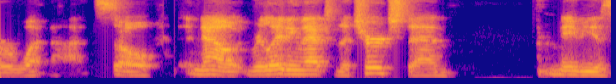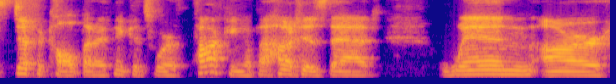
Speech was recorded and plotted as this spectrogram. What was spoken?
or whatnot so now relating that to the church then maybe is difficult but i think it's worth talking about is that when our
